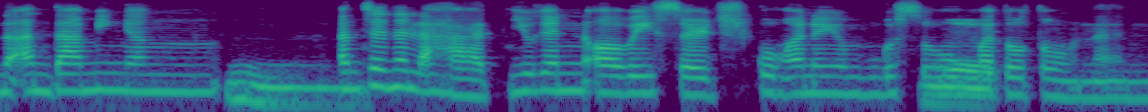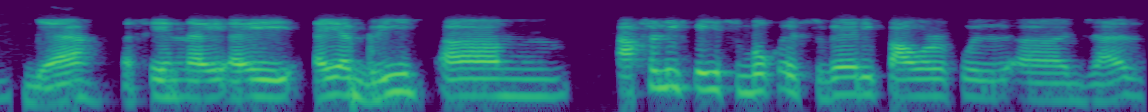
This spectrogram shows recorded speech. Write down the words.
na ang daming ang, Mm. andyan na lahat. You can always search kung ano yung gusto mong Yes. matutunan. Yeah, as in, I, I, I agree. Um, actually, Facebook is very powerful, uh, Jazz.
